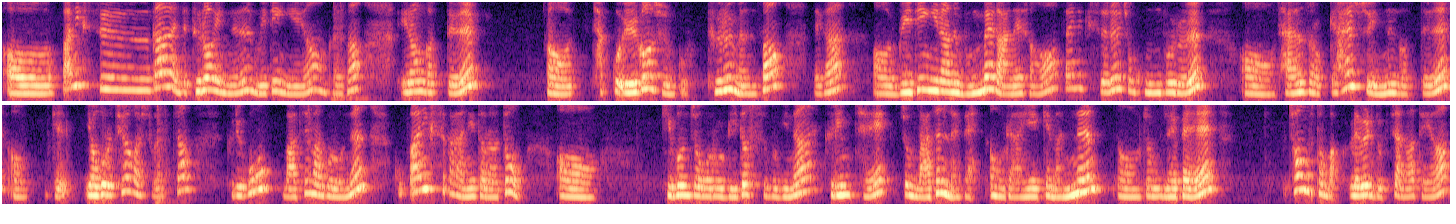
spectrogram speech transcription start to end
어, 파닉스가 이제 들어있는 리딩이에요. 그래서 이런 것들 어, 자꾸 읽어주고 들으면서 내가 어, 리딩이라는 문맥 안에서 페닉스를 좀 공부를 어, 자연스럽게 할 수 있는 것들 어, 이렇게 역으로 채워갈 수가 있죠. 그리고 마지막으로는 꼭 파닉스가 아니더라도 어, 기본적으로 리더스북이나 그림책 좀 낮은 레벨, 어, 우리 아이에게 맞는 어, 좀 레벨 처음부터 막 레벨이 높지 않아도 돼요.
